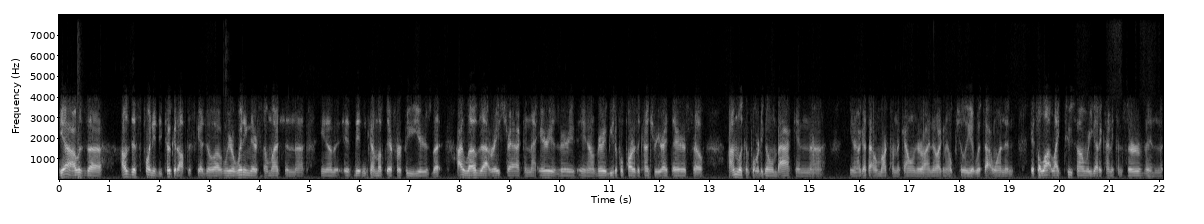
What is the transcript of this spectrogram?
Yeah, I was uh, I was disappointed he took it off the schedule. Uh, we were winning there so much, and uh, you know it didn't come up there for a few years. But I love that racetrack, and that area is very you know very beautiful part of the country right there. So I'm looking forward to going back, and uh, you know I got that one marked on the calendar. I know I can help Julia with that one, and it's a lot like Tucson where you got to kind of conserve and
